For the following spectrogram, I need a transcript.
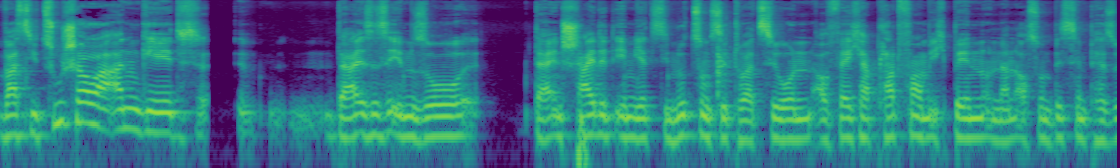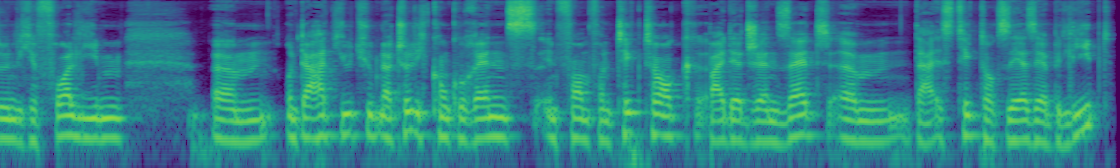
was die Zuschauer angeht, da ist es eben so, da entscheidet eben jetzt die Nutzungssituation, auf welcher Plattform ich bin und dann auch so ein bisschen persönliche Vorlieben. Ähm, und da hat YouTube natürlich Konkurrenz in Form von TikTok bei der Gen Z. Ähm, da ist TikTok sehr, sehr beliebt.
